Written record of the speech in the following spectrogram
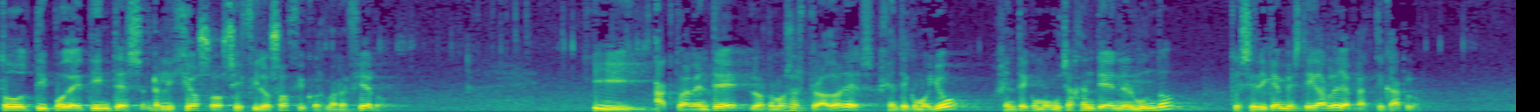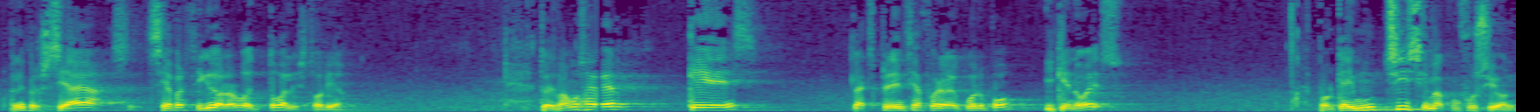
todo tipo de tintes religiosos y filosóficos, me refiero. Y actualmente los nuevos exploradores, gente como yo, gente como mucha gente en el mundo, que se dedica a investigarlo y a practicarlo. Pero se ha, se ha perseguido a lo largo de toda la historia. Entonces vamos a ver qué es la experiencia fuera del cuerpo y qué no es. Porque hay muchísima confusión.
